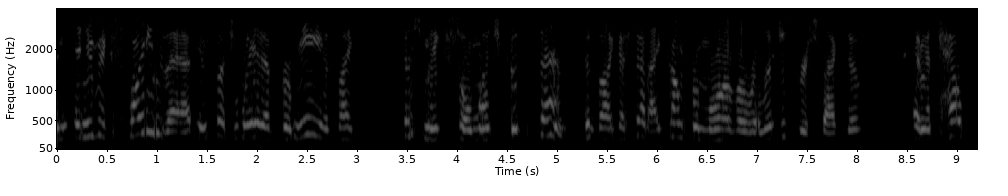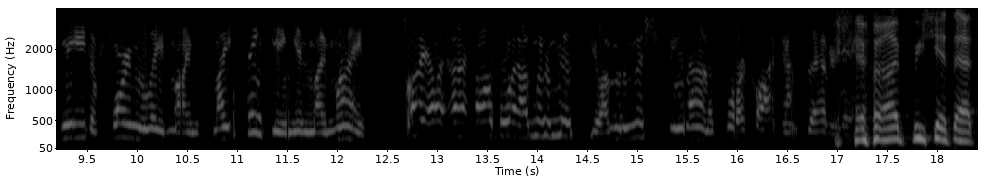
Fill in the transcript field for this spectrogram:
and, and you've explained that in such a way that for me it's like this makes so much good sense because like i said i come from more of a religious perspective and it's helped me to formulate my my thinking in my mind so i, I, I oh boy i'm going to miss you i'm going to miss you being on at four o'clock on saturday I appreciate that.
